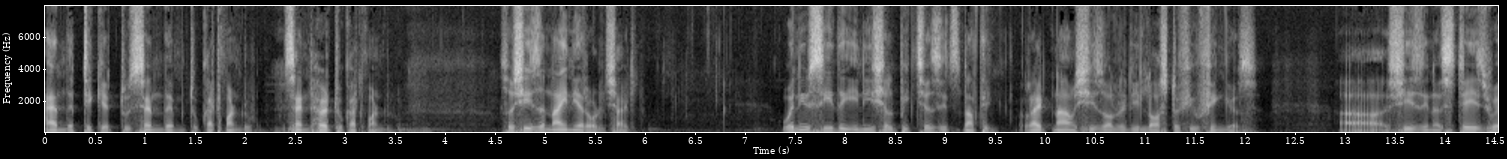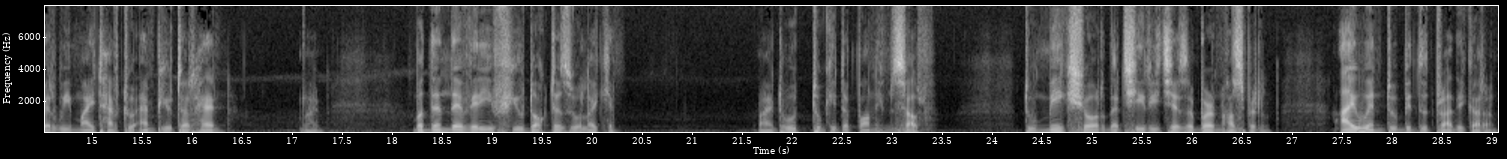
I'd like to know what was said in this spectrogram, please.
and the ticket to send them to Kathmandu, send her to Kathmandu. So she's a nine year old child. When you see the initial pictures, it's nothing. Right now, she's already lost a few fingers. Uh, she's in a stage where we might have to amputate her hand. Right? But then there are very few doctors who are like him. Right? Who took it upon himself to make sure that she reaches a burn hospital. I went to Bidut Pradikaran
